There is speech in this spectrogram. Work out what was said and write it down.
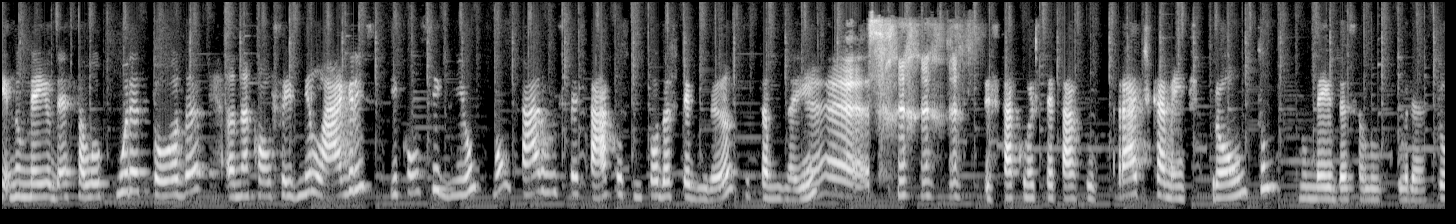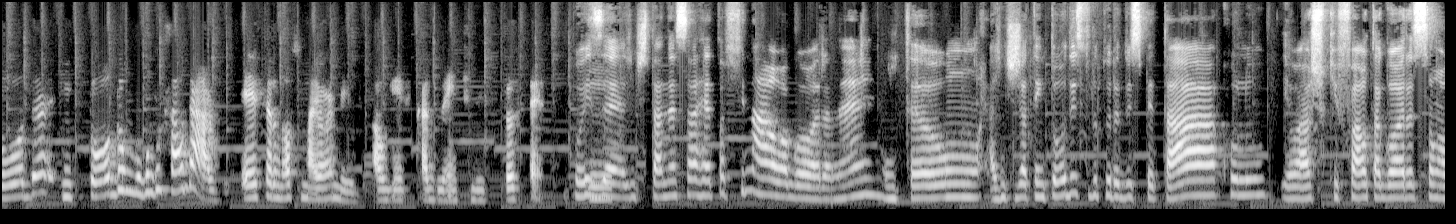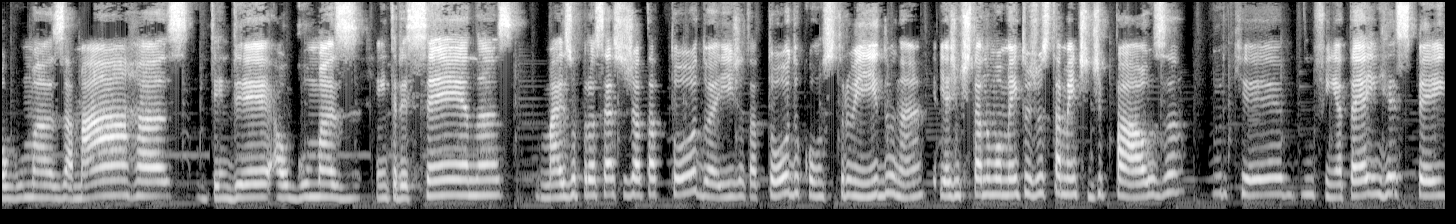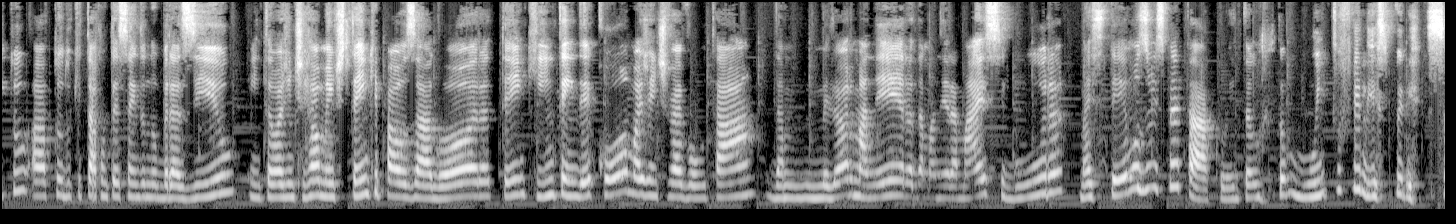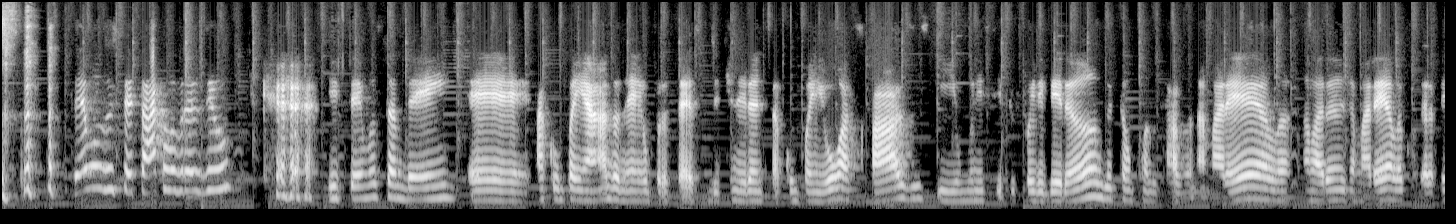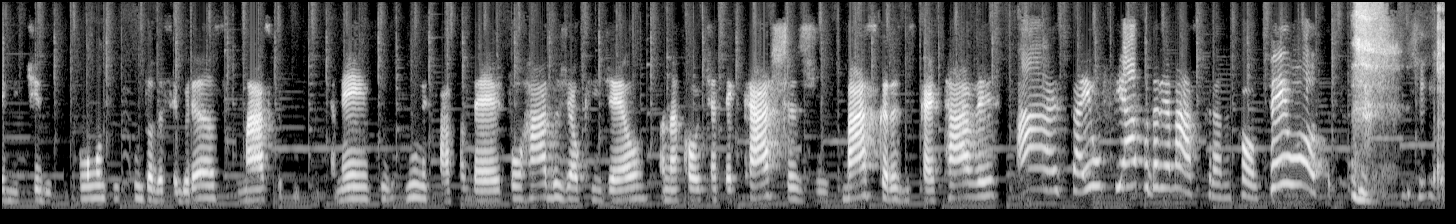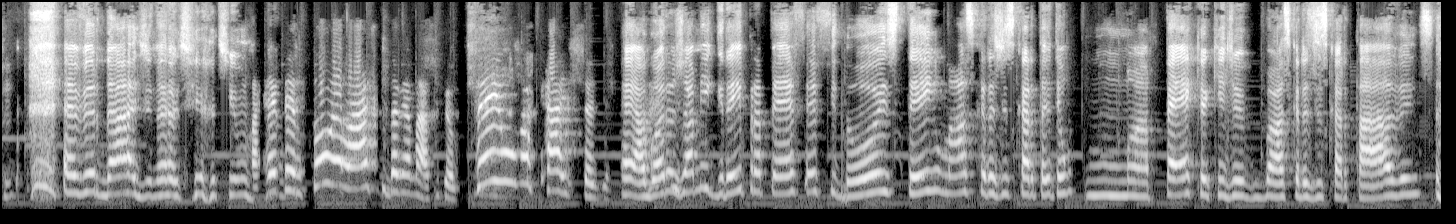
No meio dessa loucura toda, Ana Col fez milagres e conseguiu montar um espetáculo com toda a segurança, estamos aí. Yes. Está com o espetáculo praticamente pronto, no meio dessa loucura toda, e todo mundo saudável. Esse era o nosso maior medo, alguém ficar doente nesse processo. Pois é, a gente está nessa reta final agora, né? Então, a gente já tem toda a estrutura do espetáculo. Eu acho que falta agora são algumas amarras, entender algumas entrecenas, mas o processo já está todo aí, já está todo construído, né? E a gente está no momento justamente de pausa porque, enfim, até em respeito a tudo que está acontecendo no Brasil. Então a gente realmente tem que pausar agora, tem que entender como a gente vai voltar da melhor maneira, da maneira mais segura. Mas temos um espetáculo, então estou muito feliz por isso. Temos um espetáculo, Brasil. e temos também é, acompanhado, né, o processo de itinerantes acompanhou as fases e o município foi liberando, então quando estava na amarela, na laranja amarela, quando era permitido os com toda a segurança, máscara, distanciamento, num espaço aberto, forrados de álcool em gel. Ana Col tinha até caixas de máscaras descartáveis. Ah, saiu um fiapo da minha máscara, Ana Col. Tem o outro. é verdade, né? Eu tinha, eu tinha um... Arrebentou o elástico da minha máscara. Eu tenho uma caixa de... É, agora eu já migrei para PFF2, tenho máscaras descartáveis, tenho uma pack aqui de máscaras descartáveis.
